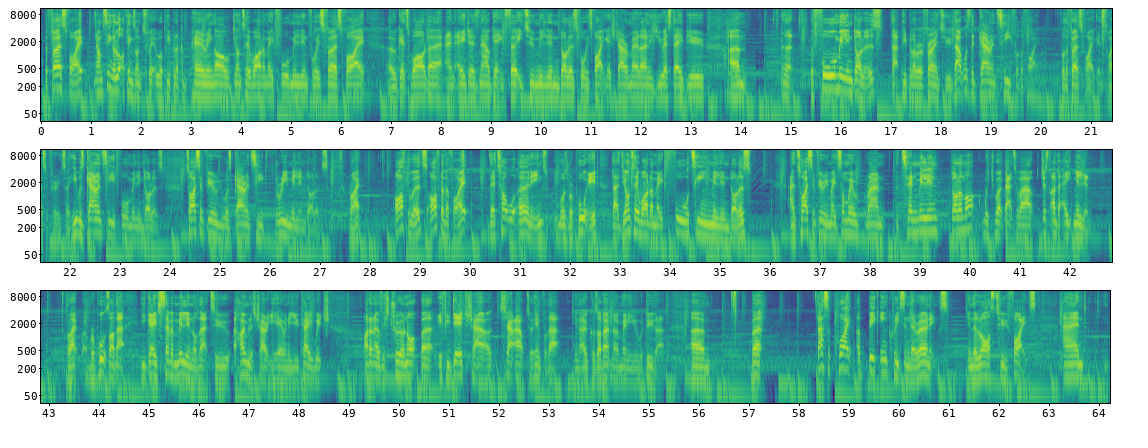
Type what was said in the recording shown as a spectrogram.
The first fight, now I'm seeing a lot of things on Twitter where people are comparing, oh, Deontay Wilder made 4 million for his first fight oh, against Wilder, and AJ is now getting 32 million dollars for his fight against Jarrell Miller and his US debut. Um, look, the 4 million dollars that people are referring to, that was the guarantee for the fight for the first fight against Tyson Fury. So he was guaranteed $4 million. Tyson Fury was guaranteed $3 million, right? Afterwards, after the fight, their total earnings was reported that Deontay Wilder made $14 million and Tyson Fury made somewhere around the $10 million mark, which worked out to about just under 8 million. Right, reports are that he gave 7 million of that to a homeless charity here in the UK, which I don't know if it's true or not, but if he did, shout out, shout out to him for that, you know, because I don't know many who would do that. Um, but that's a quite a big increase in their earnings in the last two fights. And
